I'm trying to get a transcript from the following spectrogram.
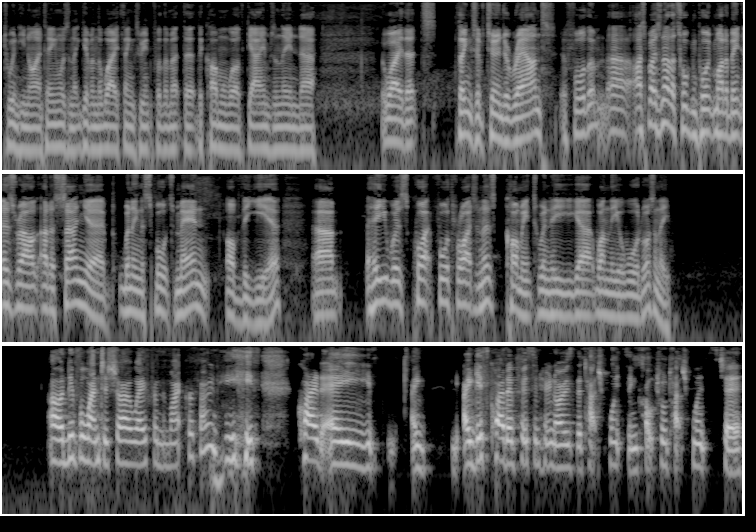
2019, wasn't it? Given the way things went for them at the, the Commonwealth Games, and then uh, the way that things have turned around for them. Uh, I suppose another talking point might have been Israel Adesanya winning the Sportsman of the Year. Um, he was quite forthright in his comments when he uh, won the award, wasn't he? Oh, never one to shy away from the microphone. He's quite a, a, I guess, quite a person who knows the touch points and cultural touch points to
